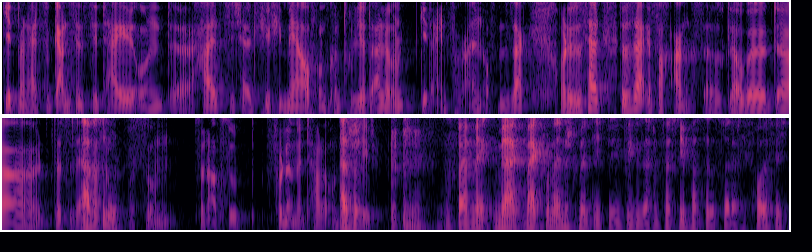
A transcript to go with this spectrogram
geht man halt so ganz ins Detail und äh, hält sich halt viel, viel mehr auf und kontrolliert alle und geht einfach allen auf den Sack. Und das ist halt, das ist halt einfach Angst. Also ich glaube, da, das ist einfach so, so, ein, so ein absolut fundamentaler also, Unterschied. Also, bei Micromanagement, ich, wie gesagt, im Vertrieb hast du das relativ häufig.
